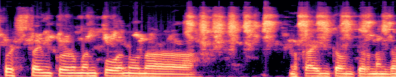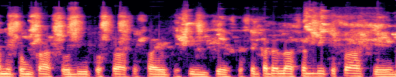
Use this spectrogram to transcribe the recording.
first time ko naman po ano na naka-encounter ng ganitong kaso dito sa Society Finches kasi kadalasan dito sa akin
